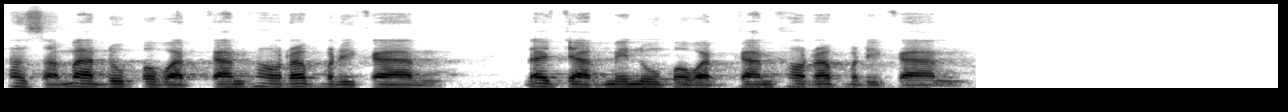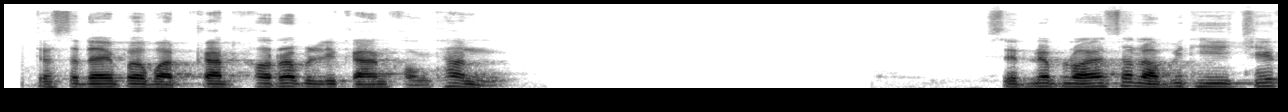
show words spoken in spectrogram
ท่านสามารถดูประวัติการเข้ารับบริการ ได้จากเมนูประวัติการเข้ารับบริการ จะแสดงประวัติการเข้ารับบริการของท่าน เสร็จเรียบร้อยสำหรับวิธีเช็ค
